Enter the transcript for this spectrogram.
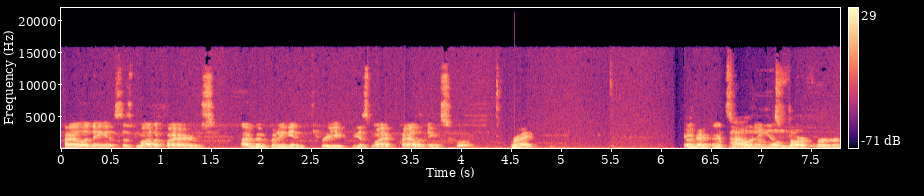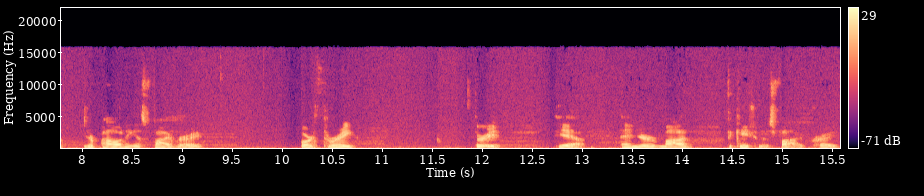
piloting, it says modifiers. I've been putting in three because of my piloting score. Right. And your, your and so piloting is one five. for Your piloting is five, right? Or three? three. Yeah. And your modification is five, right?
